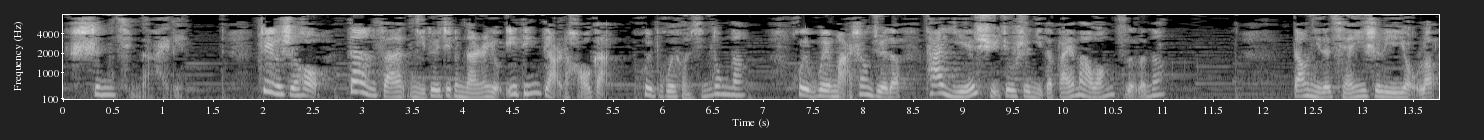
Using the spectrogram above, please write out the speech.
深情的爱恋。这个时候，但凡你对这个男人有一丁点儿的好感，会不会很心动呢？会不会马上觉得他也许就是你的白马王子了呢？当你的潜意识里有了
